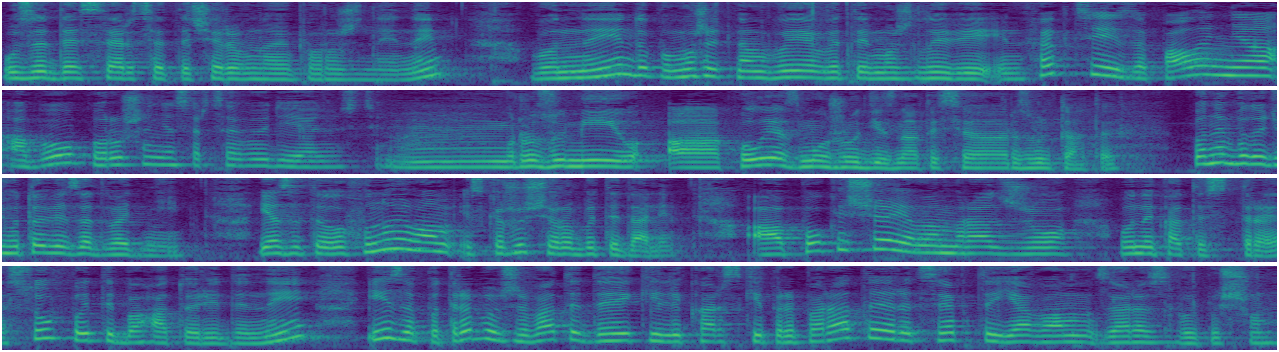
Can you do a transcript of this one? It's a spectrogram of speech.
УЗД серця та черевної порожнини. Вони допоможуть нам виявити можливі інфекції, запалення або порушення серцевої діяльності. М, Розумію, а коли я зможу дізнатися результати? Вони будуть готові за два дні. Я зателефоную вам і скажу, що робити далі. А поки що я вам раджу уникати стресу, пити багато рідини і за потреби вживати деякі лікарські препарати. Рецепти я вам зараз випишу.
